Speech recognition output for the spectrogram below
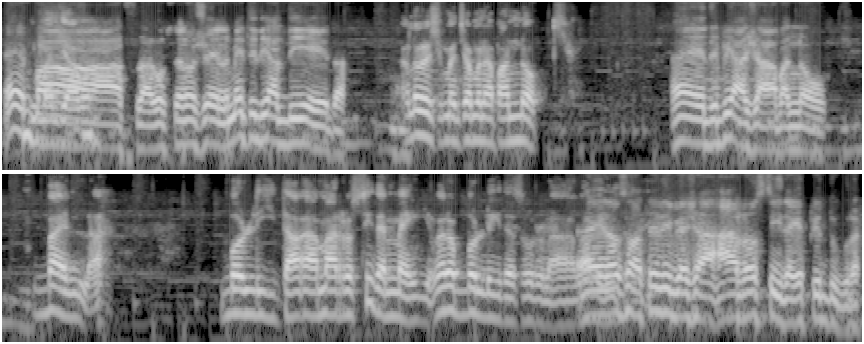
E Ci mandiamo. basta con queste nocelle, mettiti a dieta. Allora ci mangiamo una pannocchia, Eh, ti piace la pannocchia? bella, bollita, ah, ma arrostita è meglio, però bollita solo la... la Eh, lo so, a te ti piace la arrostita che è più dura.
